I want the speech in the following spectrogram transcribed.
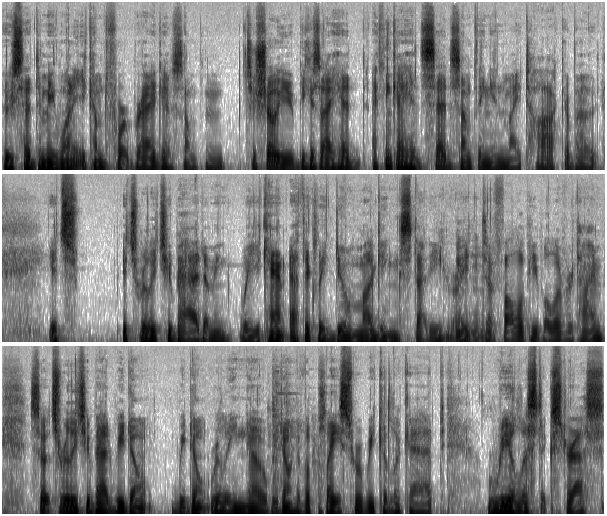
who said to me, "Why don't you come to Fort Bragg? I have something to show you." Because I had, I think I had said something in my talk about it's. It's really too bad. I mean, well, you can't ethically do a mugging study, right, Mhm. to follow people over time. So it's really too bad we don't we don't really know. We don't have a place where we could look at realistic stress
